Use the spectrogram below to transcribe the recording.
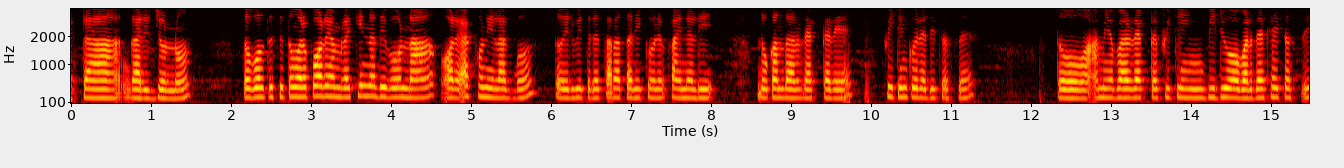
একটা গাড়ির জন্য। তো বলতেছি, তোমার পরে আমরা কিনা দিব, না, ওর এখনই লাগবো। তো এর ভিতরে তাড়াতাড়ি করে ফাইনালি দোকানদার র্যাকটারে ফিটিং করে দিতেছে। তো আমি আবার একটা ফিটিং ভিডিও আবার দেখাইতেছি।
